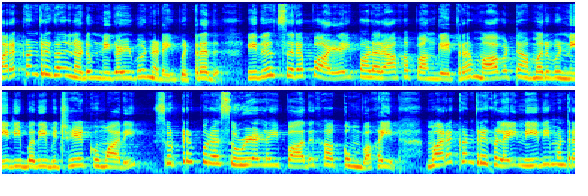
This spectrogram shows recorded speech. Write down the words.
மரக்கன்றுகள் நடும் நிகழ்வு நடைபெற்றது. இதில் சிறப்பு அழைப்பாளராக பங்கேற்ற மாவட்ட அமர்வு நீதிபதி விஜயகுமாரி சுற்றுப்புற சூழலை பாதுகாக்கும் வகையில் மரக்கன்றுகளை நீதிமன்ற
